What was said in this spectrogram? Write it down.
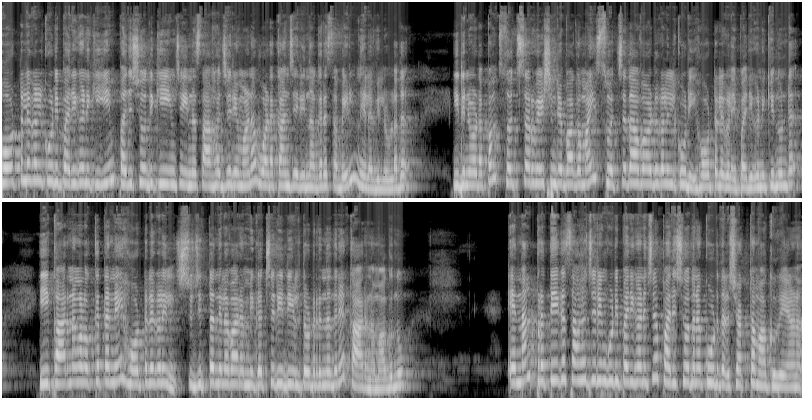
ഹോട്ടലുകൾ കൂടി പരിഗണിക്കുകയും പരിശോധിക്കുകയും ചെയ്യുന്ന സാഹചര്യമാണ് വടക്കാഞ്ചേരി നഗരസഭയിൽ നിലവിലുള്ളത്. ഇതിനോടൊപ്പം സ്വച്ഛ് സർവേഷന്റെ ഭാഗമായി സ്വച്ഛതാ വാർഡുകളിൽ കൂടി ഹോട്ടലുകളെ പരിഗണിക്കുന്നുണ്ട്. ഈ കാരണങ്ങളൊക്കെ തന്നെ ഹോട്ടലുകളിൽ ശുചിത്വ നിലവാരം മികച്ച രീതിയിൽ തുടരുന്നതിന് കാരണമാകുന്നു. എന്നാൽ പ്രത്യേക സാഹചര്യം കൂടി പരിഗണിച്ച് പരിശോധന കൂടുതൽ ശക്തമാക്കുകയാണ്.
